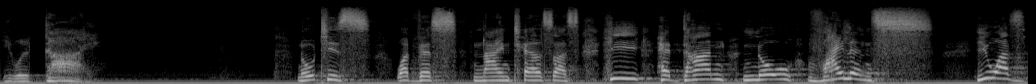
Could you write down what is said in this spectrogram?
He will die. Notice what verse 9 tells us. He had done no violence, he was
